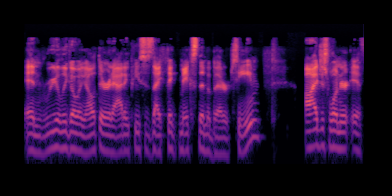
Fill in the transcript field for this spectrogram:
and really going out there and adding pieces that I think makes them a better team. I just wonder if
